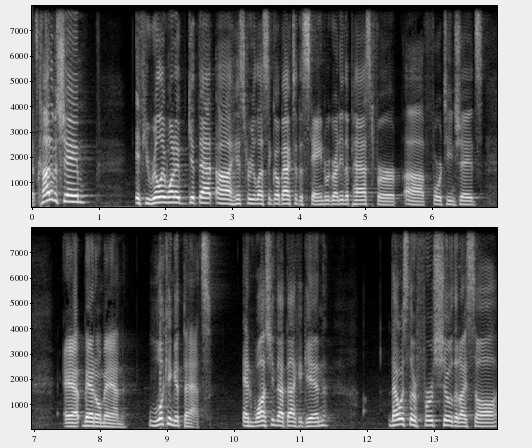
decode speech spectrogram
It's kind of a shame. If you really want to get that uh, history lesson, go back to the Staind Regretting the Past for uh, 14 Shades. And man, oh man, looking at that and watching that back again, that was their first show that I saw,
